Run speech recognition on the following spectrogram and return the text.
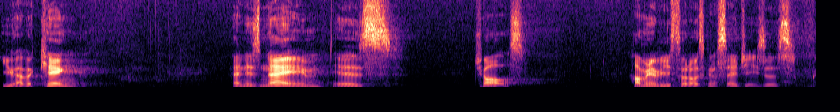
You have a king, and his name is Charles. How many of you thought I was going to say Jesus?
